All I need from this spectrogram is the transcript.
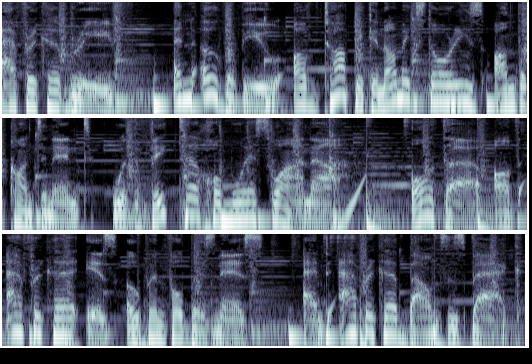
Africa Brief, an overview of top economic stories on the continent with Victor Kgomoeswana, author of Africa is Open for Business and Africa Bounces Back.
